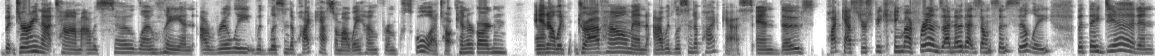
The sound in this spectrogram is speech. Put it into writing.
but during that time, I was so lonely, and I really would listen to podcasts on my way home from school. I taught kindergarten. And I would drive home and I would listen to podcasts, and those podcasters became my friends. I know that sounds so silly, but they did. And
